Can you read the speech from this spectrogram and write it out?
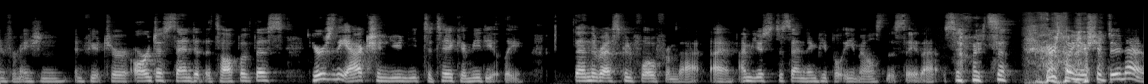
information in future or just send at the top of this, here's the action you need to take immediately. Then the rest can flow from that. I, am used to sending people emails that say that. So it's a, here's what you should do now.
